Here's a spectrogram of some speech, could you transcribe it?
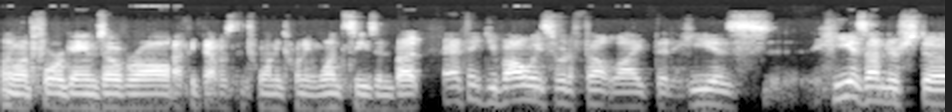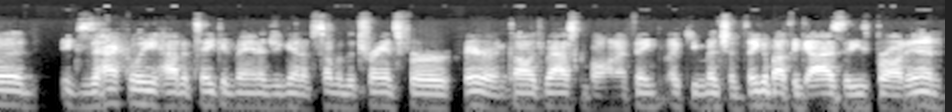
only won four games overall. I think that was the 2021 season. But I think you've always sort of felt like that he is he has understood exactly how to take advantage again of some of the transfer era in college basketball. And I think, like you mentioned, think about the guys that he's brought in.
